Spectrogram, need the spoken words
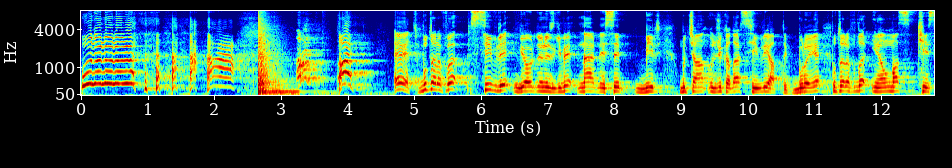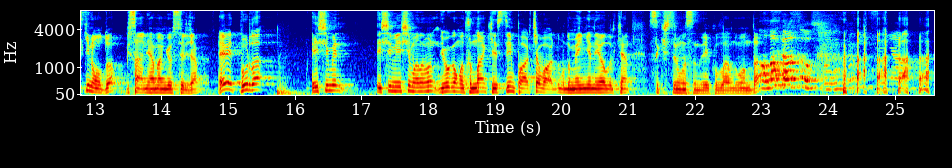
Ululululu. Ay! Evet bu tarafı sivri gördüğünüz gibi neredeyse bir bıçağın ucu kadar sivri yaptık burayı. Bu tarafı da inanılmaz keskin oldu. Bir saniye hemen göstereceğim. Evet burada eşimin eşim Yeşim Hanım'ın yoga matından kestiğim parça vardı. Burada mengeneyi alırken sıkıştırmasın diye kullandım onu da. Allah razı olsun. Çok.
